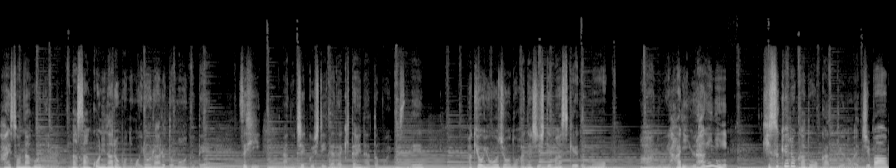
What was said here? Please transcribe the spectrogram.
はいそんな風に、参考になるものもいろいろあると思うのでぜひあのチェックしていただきたいなと思いますね、まあ、今日養生の話ししてますけれどもあのやはり揺らぎに気づけるかどうかっていうのが一番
